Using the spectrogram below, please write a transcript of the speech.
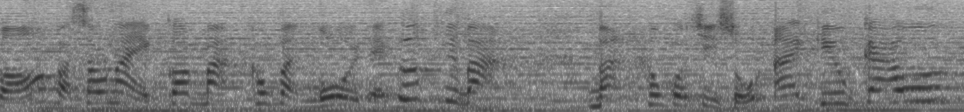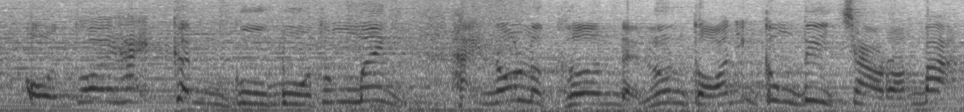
có và sau này con bạn không phải ngồi để ước như bạn bạn không có chỉ số IQ cao ư? Ổn thôi, hãy cần cù bù thông minh. Hãy nỗ lực hơn để luôn có những công ty chào đón bạn.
